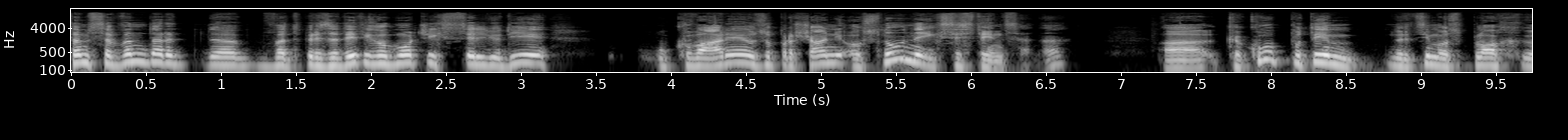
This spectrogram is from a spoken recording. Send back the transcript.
tam se vendar uh, v prizadetih območjih ljudje ukvarjajo z vprašanjem osnovne eksistence. Ne. Uh, kako potem, recimo, sploh uh,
